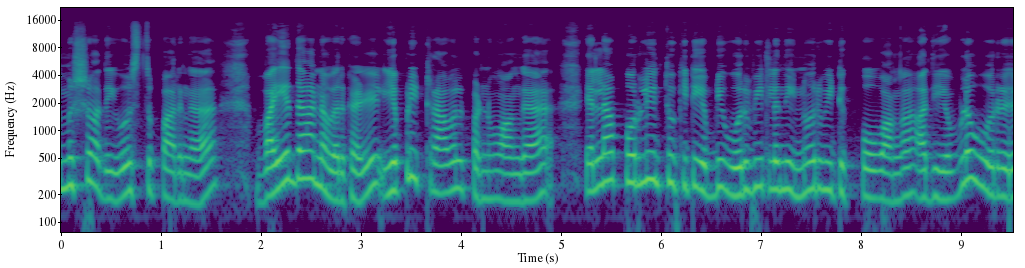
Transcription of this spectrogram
நிமிஷம் அதை யோசித்து பாருங்கள் வயதானவர்கள் எப்படி ட்ராவல் பண்ணுவாங்க? எல்லா பொருளையும் தூக்கிட்டு எப்படி ஒரு வீட்டிலேருந்து இன்னொரு வீட்டுக்கு போவாங்க? அது எவ்வளோ ஒரு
